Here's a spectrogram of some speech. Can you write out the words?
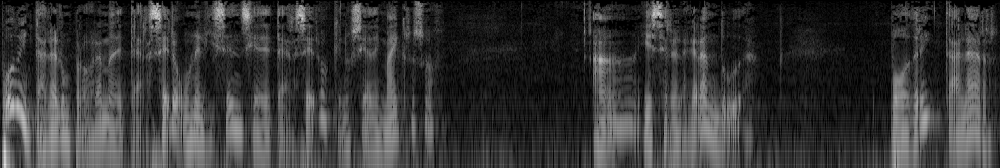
¿Puedo instalar un programa de tercero, una licencia de tercero que no sea de Microsoft? Ah, y esa era la gran duda. ¿Podré instalar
